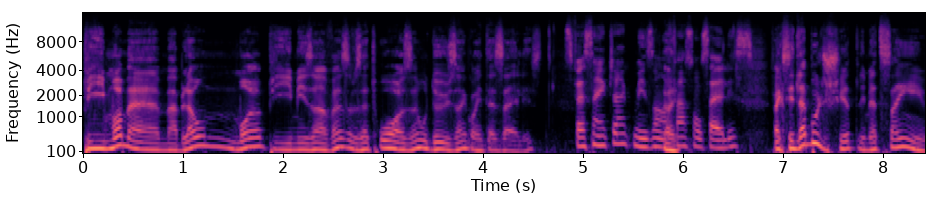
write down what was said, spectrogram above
Puis moi, ma, ma blonde, moi, puis mes enfants, ça faisait trois ans ou deux ans qu'on était sur la liste. Ça fait cinq ans que mes enfants Ouais. sont sur la liste. Fait que c'est de la bullshit. Les médecins,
